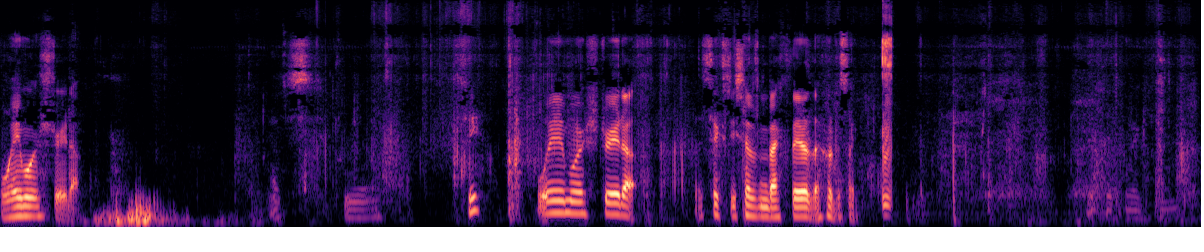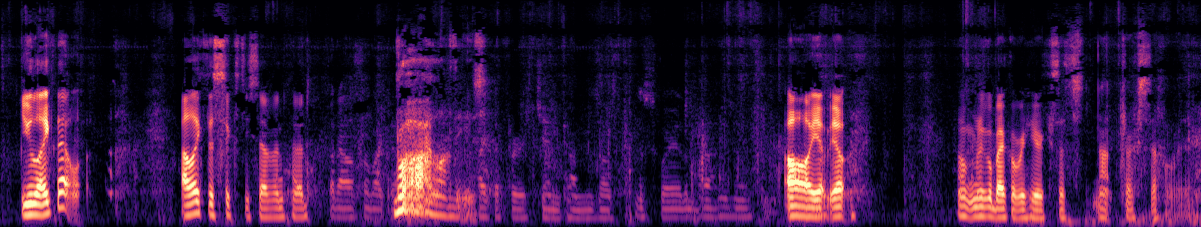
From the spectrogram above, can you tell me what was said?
Way more straight up. That's cool. See? Way more straight up. That 67 back there, the hood is like. You like that one? I like the 67 hood. But I also like Bro, I love these. like the first gen comes off the square of the bodies. Oh, yep, yep. I'm gonna go back over here because that's not truck stuff over there.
